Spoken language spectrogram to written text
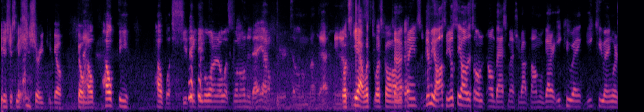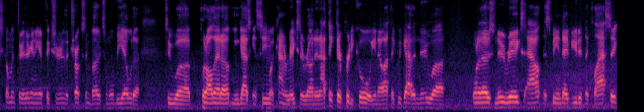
he was just making sure he could go go help help the helpless. You think people want to know what's going on today? I don't care telling them about that. You know? What's yeah? What's what's going on? I mean, it's gonna be awesome. You'll see all this on, on Bassmaster.com. We've got our EQ EQ anglers coming through. They're gonna get a picture of the trucks and boats, and we'll be able to to uh, put all that up, and you guys can see what kind of rigs they're running. I think they're pretty cool. You know, I think we got a new uh, one of those new rigs out that's being debuted at the Classic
